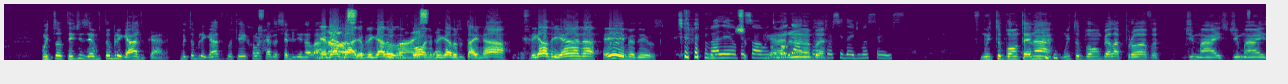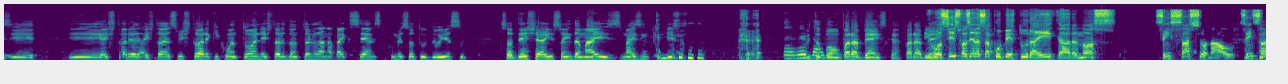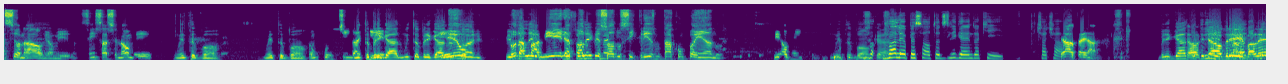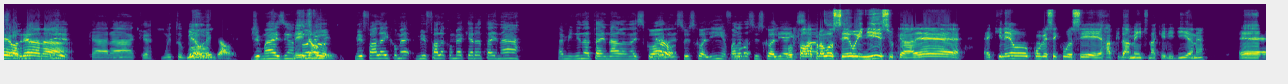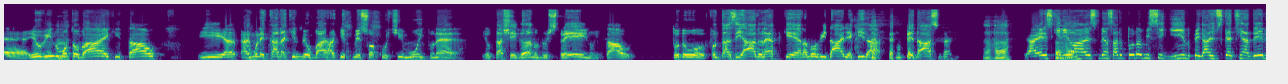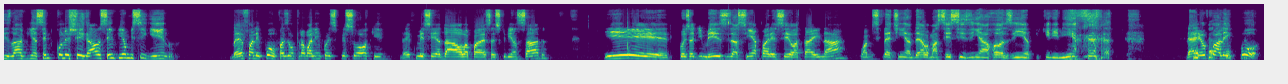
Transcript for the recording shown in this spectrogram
Muito, tenho que dizer, muito obrigado, cara. Muito obrigado por ter colocado essa menina lá. É Nossa, verdade. Obrigado, demais, Antônio. cara. Obrigado, Tainá. Obrigado, Adriana. Ei, meu Deus. Valeu, pessoal. Muito Caramba. obrigada pela torcida aí de vocês. Muito bom, Tainá. Muito bom, bela prova. Demais, demais. E, e a história, a história, a sua história aqui com o Antônio, a história do Antônio lá na Bike Service, que começou tudo isso, só deixa isso ainda mais, mais incrível. É verdade. Muito bom, parabéns, cara. E Parabéns. vocês fazendo essa cobertura aí, cara, nossa, sensacional, sensacional, meu amigo, sensacional mesmo. Muito bom. Muito bom. Estamos curtindo Muito aqui. obrigado, muito obrigado, Eu, Antônio. Me Toda fala aí- a família, todo o é pessoal do ciclismo está acompanhando. Realmente. Muito bom, cara. Valeu, pessoal. Tô desligando aqui. Tchau, tchau. Tchau, Tainá. Obrigado, Tchau, Dri. tchau, Dri. Valeu, momento, Adriana. Dri. Caraca, muito bom. Meu, legal. Demais, hein, Legal Antônio? mesmo. Me fala aí como é, me fala como é que era a Tainá, a menina Tainá lá na escola, Meu, na sua escolinha. Fala vou- da sua escolinha aí. Vou falar para você, o início, cara, é, é que nem eu conversei com você rapidamente naquele dia, né? É, eu vim do Aham. motobike e tal, e a, a molecada aqui no meu bairro aqui começou a curtir muito, né? Eu tá chegando dos treinos e tal, todo fantasiado, né? Porque era novidade aqui na, no pedaço, né? E Aí eles queriam, Aham. as criançadas todas me seguindo, pegar as bicicletinhas deles lá, vinha sempre quando eu chegava, sempre iam me seguindo. Daí eu falei, pô, fazer um trabalhinho com esse pessoal aqui. Daí comecei a dar aula para essas criançadas. E coisa de meses assim apareceu a Tainá com a bicicletinha dela, uma cecizinha rosinha, pequenininha. Daí eu falei, pô,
